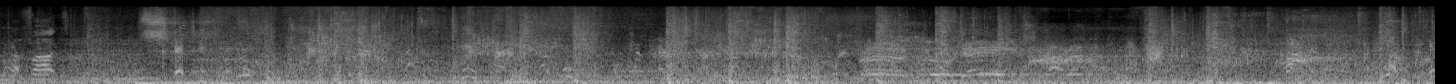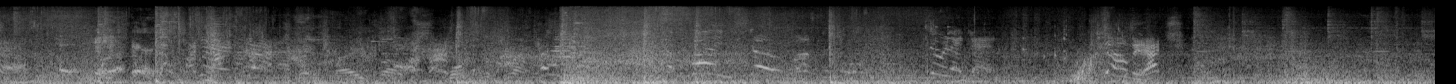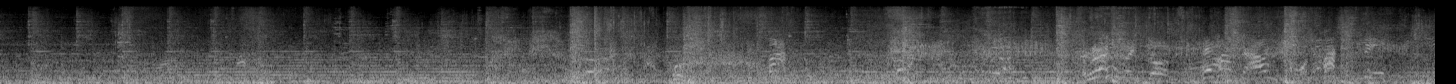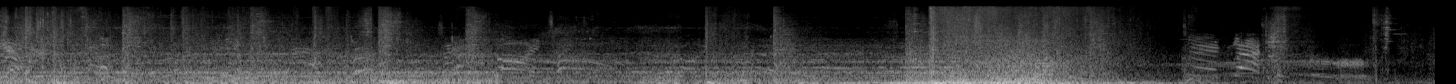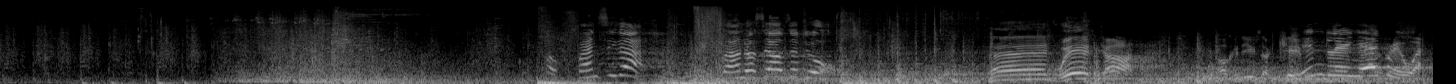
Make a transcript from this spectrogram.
there. Lumberfoot! Fine found ourselves a door. And we're done. I could use a kip. Kindling everywhere.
